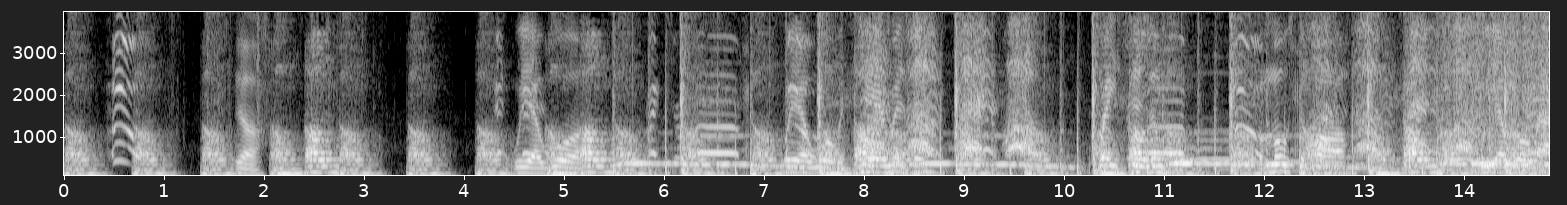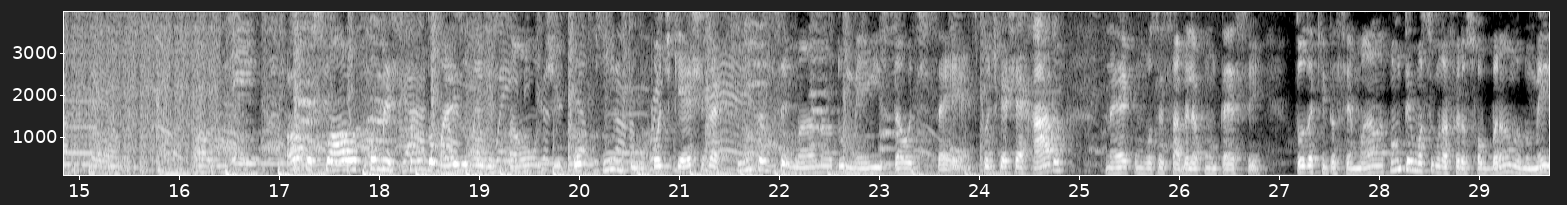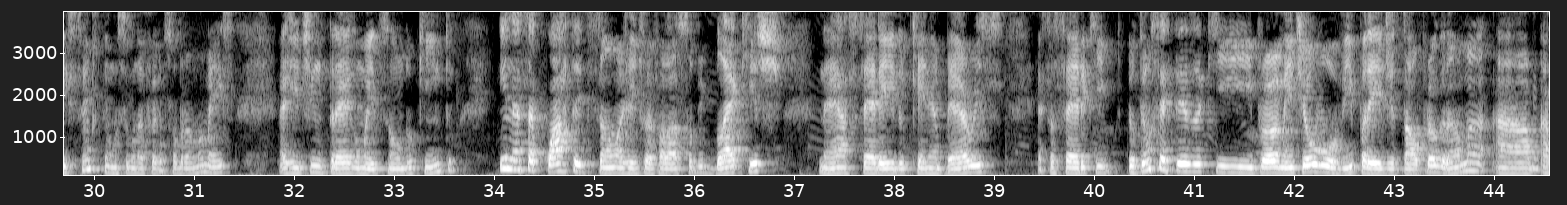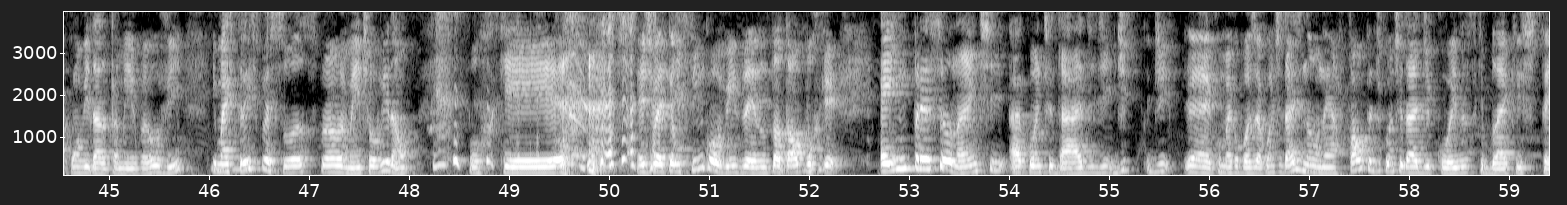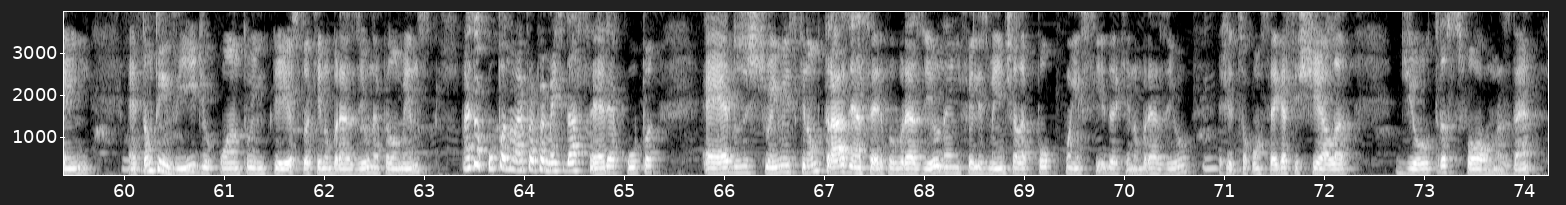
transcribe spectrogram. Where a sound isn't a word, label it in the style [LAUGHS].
Yeah. We at war. We at war with terrorism, racism, but most of all, we at war with ourselves. Fala pessoal, começando mais uma edição de O Quinto, o podcast da quinta semana do mês da Odisseia. Esse podcast é raro, né? Como você sabe, ele acontece toda quinta semana. Quando tem uma segunda-feira sobrando no mês, sempre tem uma segunda-feira sobrando no mês, a gente entrega uma edição do quinto. E nessa quarta edição a gente vai falar sobre Blackish, né? A série aí do Kenya Barris. Essa série que eu tenho certeza que provavelmente eu vou ouvir para editar o programa, a, a convidada também vai ouvir, e mais três pessoas provavelmente ouvirão. Porque [LAUGHS] a gente vai ter uns cinco ouvintes aí no total, porque é impressionante a quantidade de. de, de é, como é que eu posso dizer? A quantidade não, né? A falta de quantidade de coisas que Blackish tem, é, tanto em vídeo quanto em texto aqui no Brasil, né? Pelo menos. Mas a culpa não é propriamente da série, a culpa é dos streamings que não trazem a série para o Brasil, né? Infelizmente ela é pouco conhecida aqui no Brasil. A gente só consegue assistir ela de outras formas, né?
